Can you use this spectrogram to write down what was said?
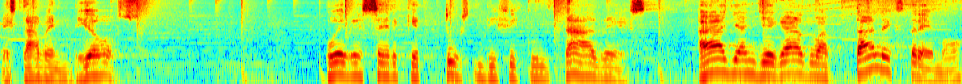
estaba en Dios. Puede ser que tus dificultades hayan llegado a tal extremo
